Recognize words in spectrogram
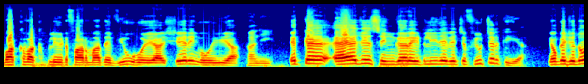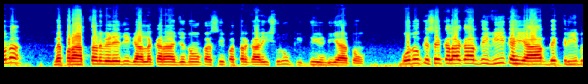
ਵੱਖ-ਵੱਖ ਪਲੇਟਫਾਰਮਾਂ ਤੇ ਵਿਊ ਹੋਏ ਆ ਸ਼ੇਅਰਿੰਗ ਹੋਈ ਆ। ਹਾਂਜੀ। ਇੱਕ ਐਜ ਏ ਸਿੰਗਰ ਇਟਲੀ ਦੇ ਵਿੱਚ ਫਿਊਚਰ ਕੀ ਆ? ਕਿਉਂਕਿ ਜਦੋਂ ਨਾ ਮੈਂ ਪ੍ਰਾਤਨ ਵੇਲੇ ਦੀ ਗੱਲ ਕਰਾਂ ਜਦੋਂ ਅਸੀਂ ਪੱਤਰਕਾਰੀ ਸ਼ੁਰੂ ਕੀਤੀ ਇੰਡੀਆ ਤੋਂ ਉਦੋਂ ਕਿਸੇ ਕਲਾਕਾਰ ਦੀ 20000 ਦੇ ਕਰੀਬ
